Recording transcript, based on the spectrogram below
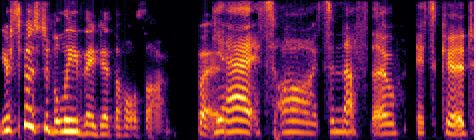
You're supposed to believe they did the whole song, but Yeah, it's oh, it's enough though. It's good.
